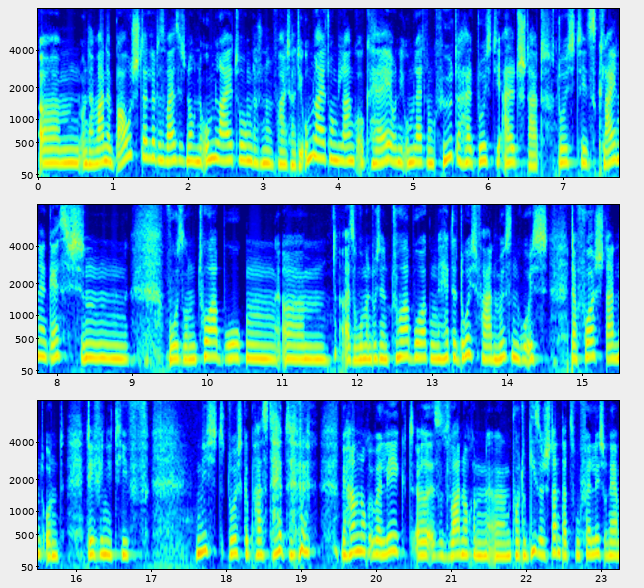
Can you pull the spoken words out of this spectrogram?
Ähm, und dann war eine Baustelle, das weiß ich noch, eine Umleitung. Dann fahre ich halt die Umleitung lang, okay. Und die Umleitung führte halt durch die Altstadt, durch dieses kleine Gässchen, wo so ein Torbogen, ähm, also wo man durch den Torbogen hätte durchfahren müssen, wo ich davor stand und definitiv nicht durchgepasst hätte. Wir haben noch überlegt, äh, es war noch ein, ein Portugiese stand da zufällig und er,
